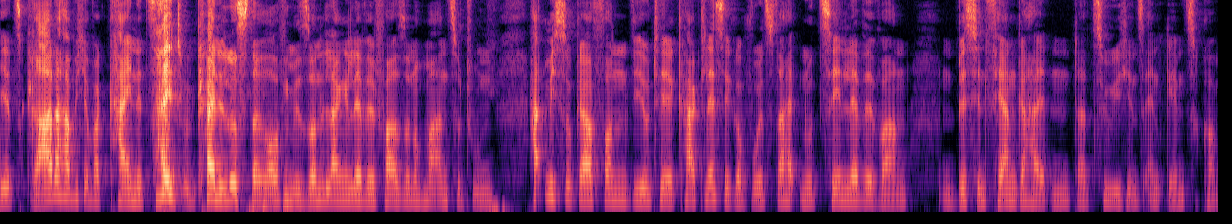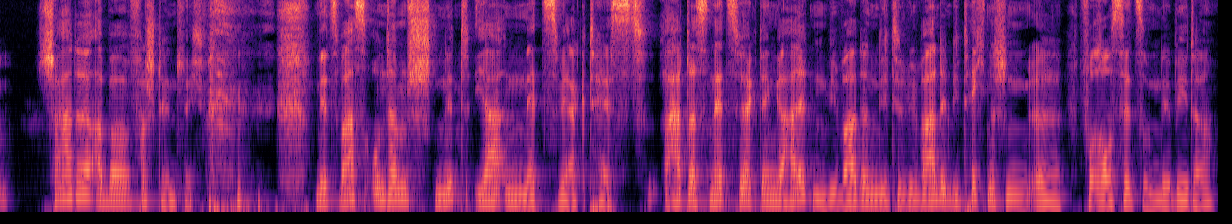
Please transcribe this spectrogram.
Jetzt gerade habe ich aber keine Zeit und keine Lust darauf, mir so eine lange Levelphase noch mal anzutun. Hat mich sogar von WOTLK Classic, obwohl es da halt nur 10 Level waren, ein bisschen ferngehalten, da zügig ins Endgame zu kommen. Schade, aber verständlich. Jetzt war es unterm Schnitt ja ein Netzwerktest. Hat das Netzwerk denn gehalten? Wie war denn die, wie waren denn die technischen äh, Voraussetzungen der Beta?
